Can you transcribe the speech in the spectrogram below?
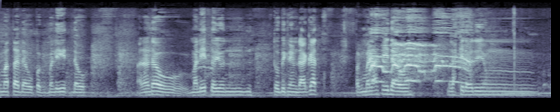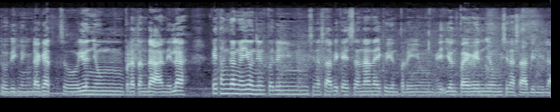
mata daw, pag maliit daw, ano daw, maliit daw yung tubig ng dagat. Pag malaki daw, malaki daw din yung tubig ng dagat. So, yun yung palatandaan nila. Kahit hanggang ngayon, yun pala yung sinasabi kay sa nanay ko, yun pala yung, eh, yun pa rin yung sinasabi nila.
